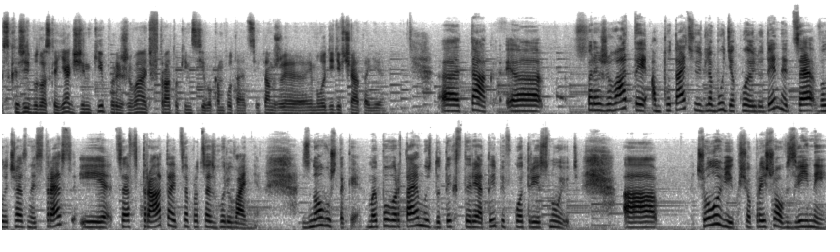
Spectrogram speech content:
Скажіть, будь ласка, як жінки переживають втрату кінцівок, ампутації? Там же і молоді дівчата є. Е, так, е, переживати ампутацію для будь-якої людини це величезний стрес, і це втрата, і це процес горювання. Знову ж таки, ми повертаємось до тих стереотипів, котрі існують. А чоловік, що прийшов з війни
